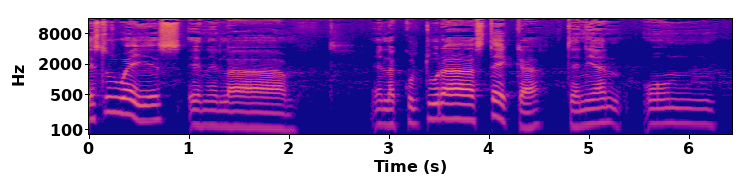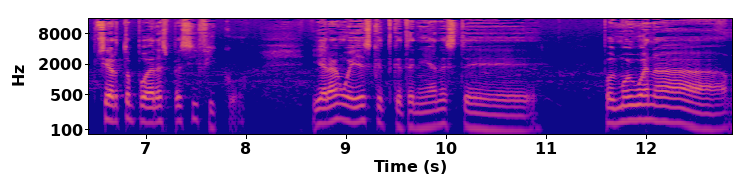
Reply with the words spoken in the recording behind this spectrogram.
Estos güeyes en la, en la cultura azteca tenían un cierto poder específico y eran güeyes que, que tenían este. Pues muy buena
